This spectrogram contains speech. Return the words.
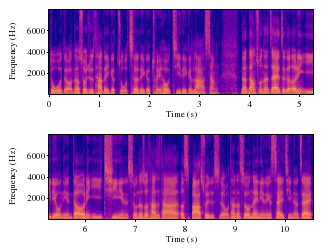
多的哦。那时候就是他的一个左侧的一个腿后肌的一个拉伤。那当初呢，在这个二零一六年到二零一七年的时候，那时候他是他二十八岁的时候，他那时候那一年的一个赛季呢，在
